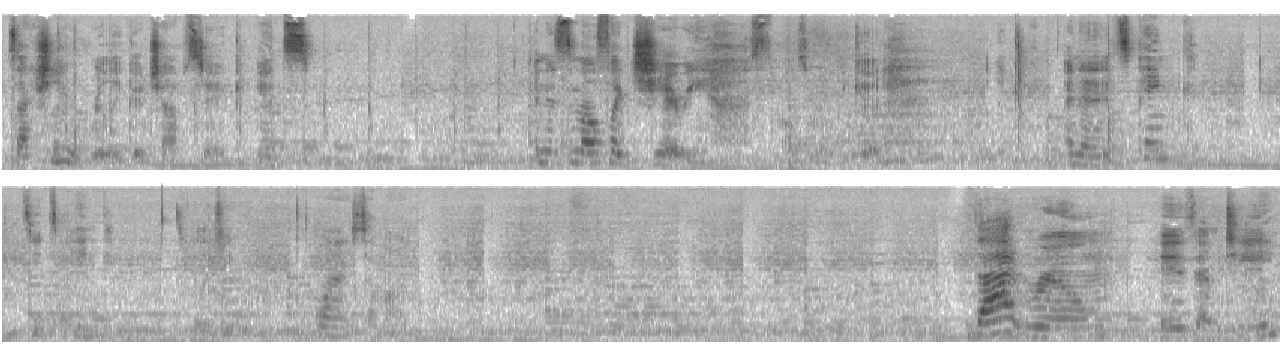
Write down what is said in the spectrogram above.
It's actually a really good chapstick. It's and it smells like cherry. It smells really good. Really good. And then it's pink. You can see it's pink. It's really cute. I wanted some on. That room is empty.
